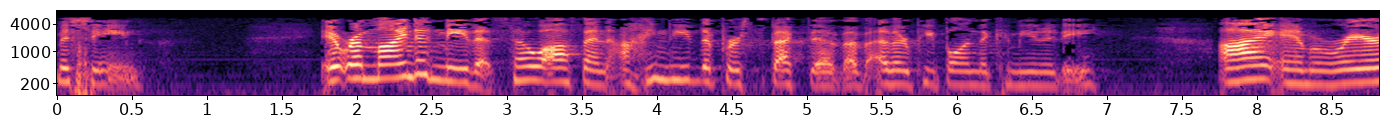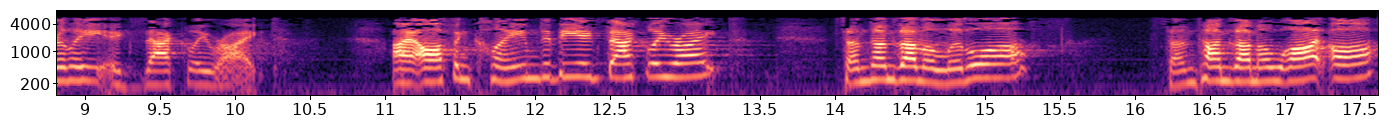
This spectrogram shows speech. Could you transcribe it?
machine. It reminded me that so often I need the perspective of other people in the community. I am rarely exactly right. I often claim to be exactly right. Sometimes I'm a little off. Sometimes I'm a lot off.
